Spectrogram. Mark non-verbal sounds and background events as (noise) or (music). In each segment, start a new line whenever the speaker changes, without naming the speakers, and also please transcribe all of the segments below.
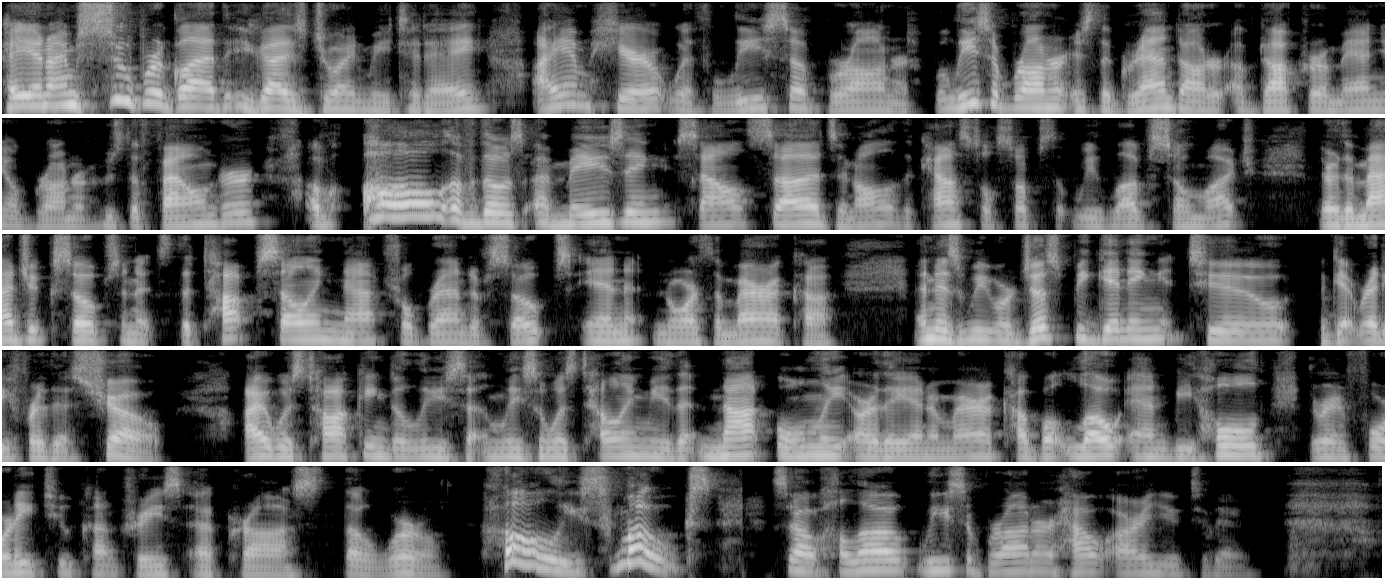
Hey, and I'm super glad that you guys joined me today. I am here with Lisa Bronner. Lisa Bronner is the granddaughter of Dr. Emanuel Bronner, who's the founder of all of those amazing Sal Suds and all of the Castile soaps that we love so much. They're the magic soaps, and it's the top selling natural brand of soaps in North America. And as we were just beginning to get ready for this show, I was talking to Lisa, and Lisa was telling me that not only are they in America, but lo and behold, they're in 42 countries across the world. Holy smokes. So, hello, Lisa Bronner. How are you today?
